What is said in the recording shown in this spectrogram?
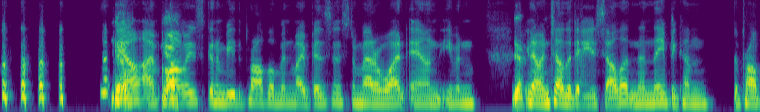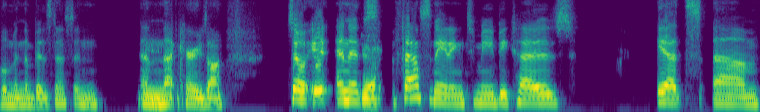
you know, I'm yeah. always going to be the problem in my business no matter what. And even, yeah. you know, until the day you sell it and then they become the problem in the business and and mm-hmm. that carries on. So it and it's fascinating to me because it's um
